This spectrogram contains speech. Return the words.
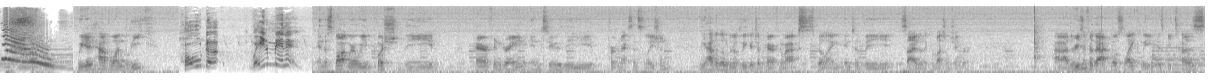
Wow! We did have one leak Hold up. Wait a minute. in the spot where we push the paraffin grain into the Pertinax insulation. We had a little bit of leakage of paraffin wax spilling into the side of the combustion chamber. Uh, the reason for that, most likely, is because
